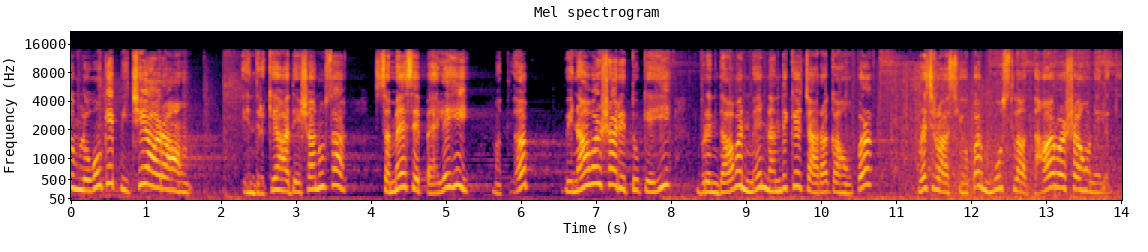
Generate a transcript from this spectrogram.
तुम लोगों के पीछे आ रहा हूँ। इंद्र के आदेशानुसार, समय से पहले ही मतलब बिना वर्षा ऋतु के ही वृंदावन में नंद के चारागाहों पर ब्रजवासियों पर मूसलाधार वर्षा होने लगी।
